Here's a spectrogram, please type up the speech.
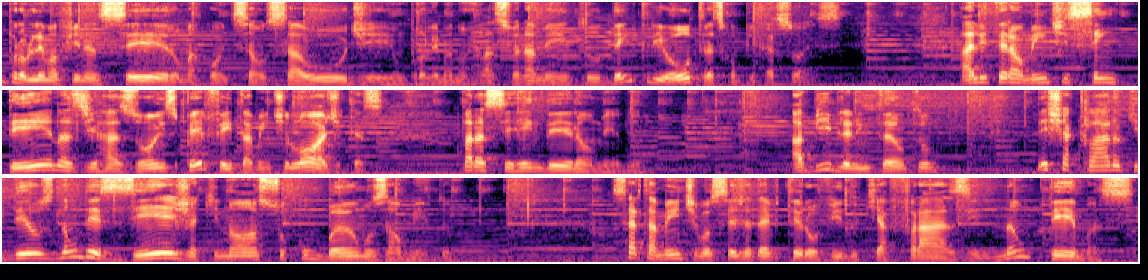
um problema financeiro, uma condição de saúde, um problema no relacionamento, dentre outras complicações. Há literalmente centenas de razões perfeitamente lógicas para se render ao medo. A Bíblia, no entanto, deixa claro que Deus não deseja que nós sucumbamos ao medo. Certamente você já deve ter ouvido que a frase não temas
